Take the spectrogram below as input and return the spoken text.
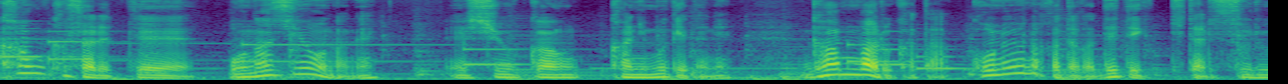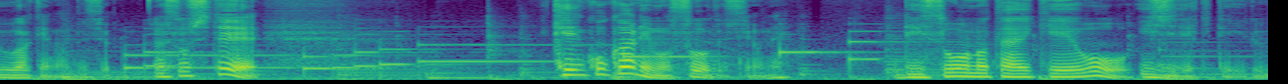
感化されて同じようなね習慣化に向けてね頑張る方このような方が出てきたりするわけなんですよ。そして健康管理もそうですよね理想の体型を維持できている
